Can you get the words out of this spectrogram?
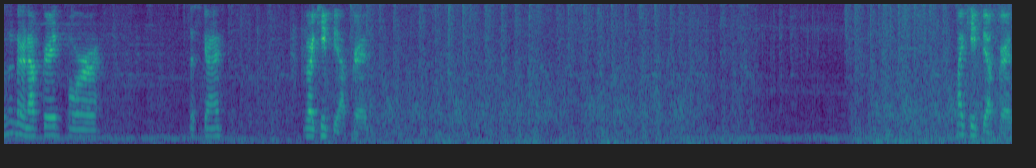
Wasn't there an upgrade for this guy? Do I keep the upgrade? Might keep the upgrade.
